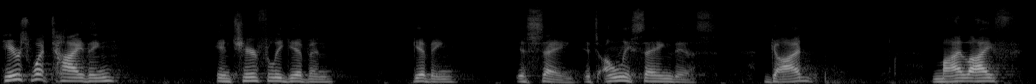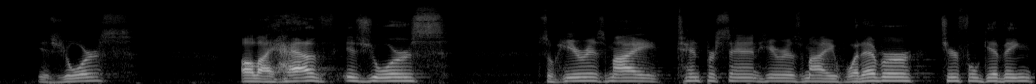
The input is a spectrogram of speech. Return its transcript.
Here's what tithing and cheerfully given, giving is saying it's only saying this God, my life is yours. All I have is yours. So here is my 10%, here is my whatever cheerful giving,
